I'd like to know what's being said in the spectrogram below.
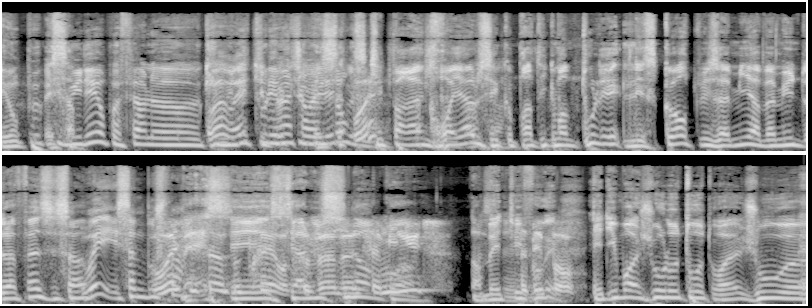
Et on peut cumuler, on peut faire le cumuler tous les matchs en Ce qui paraît incroyable, c'est que pratiquement tous les, les scores, tu les as mis à 20 minutes de la fin, c'est ça? Oui, et ça ne bouge pas. c'est ça à peu c'est- près, c'est entre 20 hallucinant, 25 quoi. minutes. Non, mais tu faut... Et dis-moi, joue l'auto, toi. Joue, euh,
